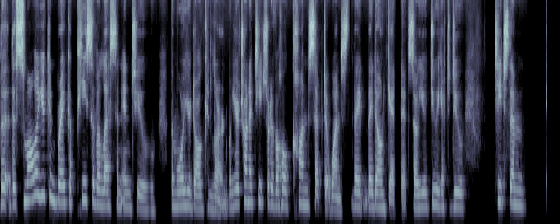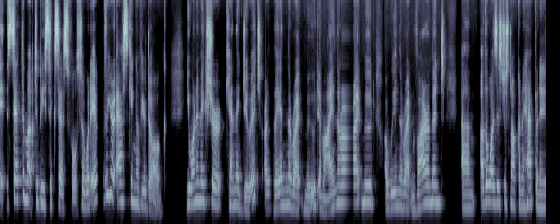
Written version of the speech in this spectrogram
the the smaller you can break a piece of a lesson into the more your dog can learn. When you're trying to teach sort of a whole concept at once they they don't get it. So you do you have to do teach them eh, set them up to be successful. So whatever you're asking of your dog you want to make sure can they do it? Are they in the right mood? Am i in the right mood? Are we in the right environment? Um, otherwise it's just not going to happen and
